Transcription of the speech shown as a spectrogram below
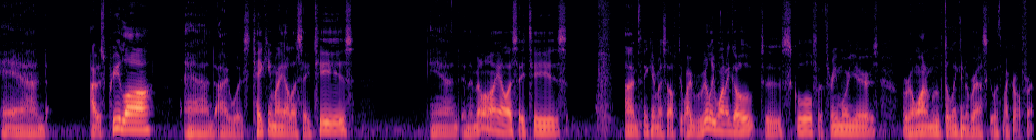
And I was pre law and I was taking my LSATs. And in the middle of my LSATs, I'm thinking to myself, do I really want to go to school for three more years or do I want to move to Lincoln, Nebraska with my girlfriend?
